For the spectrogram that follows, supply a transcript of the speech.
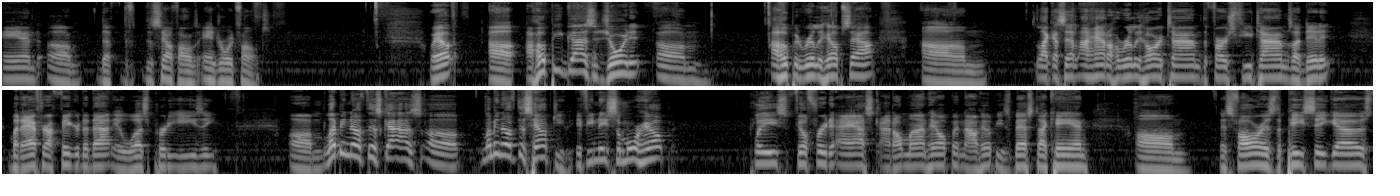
and um, the, the cell phones, Android phones. Well, uh, I hope you guys enjoyed it. Um, I hope it really helps out. Um, like I said, I had a really hard time the first few times I did it, but after I figured it out, it was pretty easy. Um, let me know if this guys. Uh, let me know if this helped you. If you need some more help, please feel free to ask. I don't mind helping. I'll help you as best I can. Um, as far as the PC goes,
